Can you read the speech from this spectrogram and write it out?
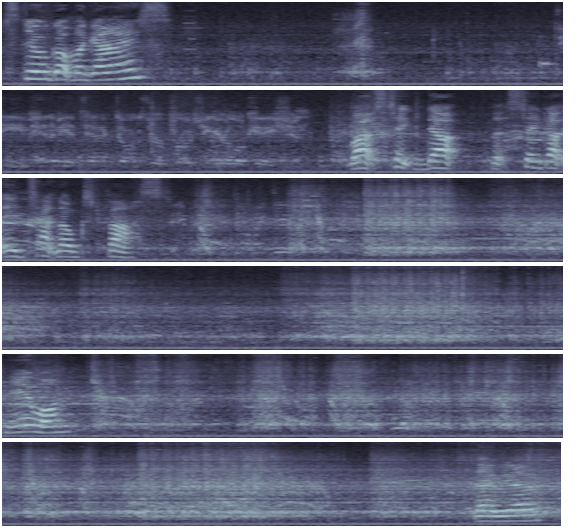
Still got my guys. Team, enemy attack dogs are approaching your location. Let's take that. Let's take out the attack dogs fast. Near one. There we go.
